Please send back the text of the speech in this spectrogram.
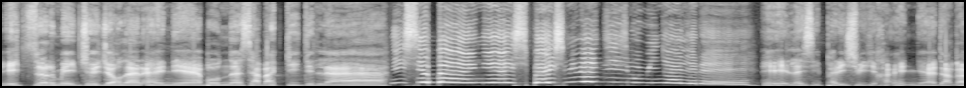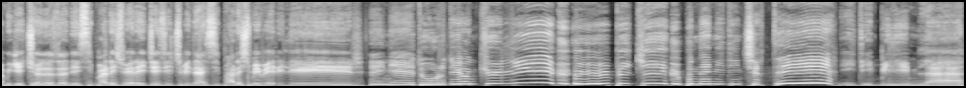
Hiç sormayın çocuklar anne bunlar sabah gidiyorlar. Ne sabah anne? Sipariş mi verdiniz bu binalara? Hele sipariş verdik anne. Dalga mı geçiyorsunuz da ne sipariş vereceğiz? Hiç bina sipariş mi verilir? Ne doğru diyorsun köylü. Ee, Peki bunlar neden çıktı? Ne de bileyim la.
